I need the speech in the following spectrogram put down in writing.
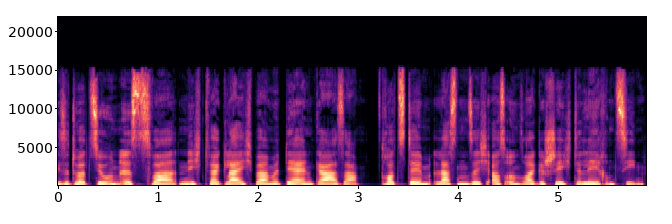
Die Situation ist zwar nicht vergleichbar mit der in Gaza, trotzdem lassen sich aus unserer Geschichte Lehren ziehen.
